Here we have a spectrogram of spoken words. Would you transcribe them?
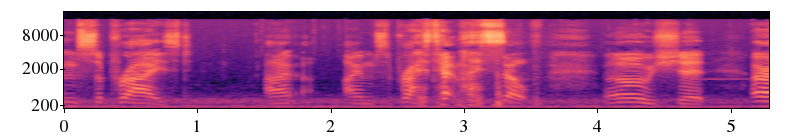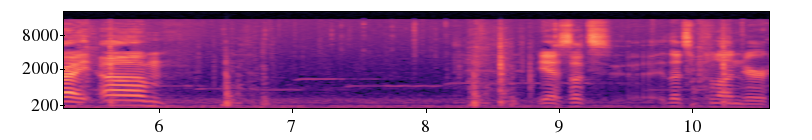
I'm surprised. I I'm surprised at myself. Oh shit. All right. Um. Yes. Let's let's plunder.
